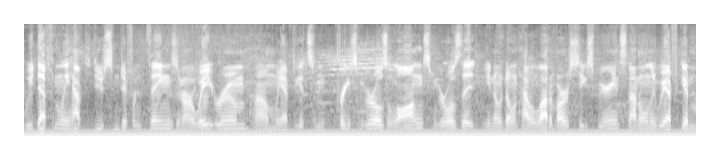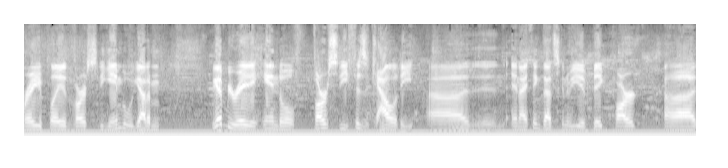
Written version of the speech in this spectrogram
we definitely have to do some different things in our weight room. Um, we have to get some bring some girls along, some girls that you know don't have a lot of varsity experience. Not only we have to get them ready to play the varsity game, but we got them we got to be ready to handle varsity physicality, uh, and I think that's going to be a big part uh,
